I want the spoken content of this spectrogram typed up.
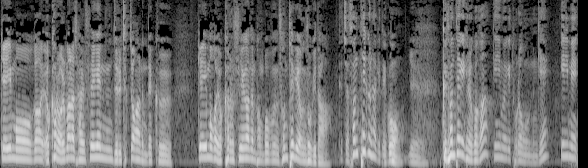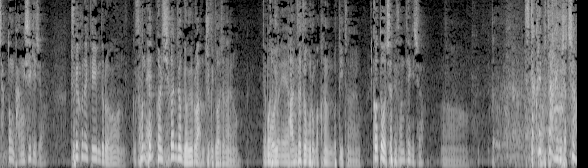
게이머가 역할을 얼마나 잘 수행했는지를 측정하는데 그 게이머가 역할을 수행하는 방법은 선택의 연속이다. 그렇죠. 선택을 하게 되고 예. 그 선택의 결과가 게이머에게 돌아오는 게 게임의 작동 방식이죠. 최근의 게임들은 그 선택할 시간적 여유를 안 주기도 하잖아요. 뭔 거의 소리예요? 반사적으로 막 하는 것도 있잖아요. 그것도 어차피 선택이죠. 스타크래프트 안 해보셨죠?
